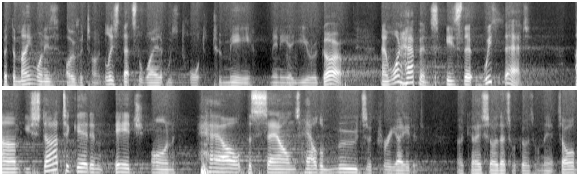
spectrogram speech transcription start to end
but the main one is overtone. At least that's the way it was taught to me many a year ago. And what happens is that with that, um, you start to get an edge on how the sounds, how the moods are created. Okay, so that's what goes on there. So,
